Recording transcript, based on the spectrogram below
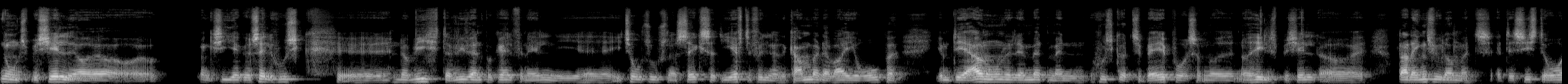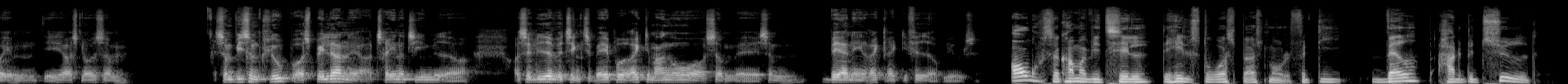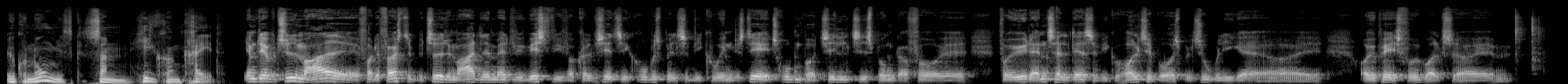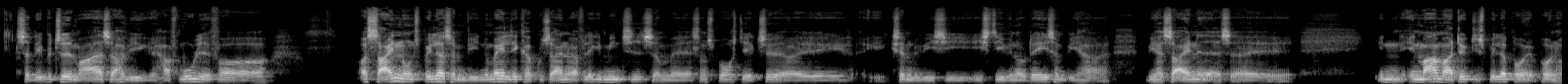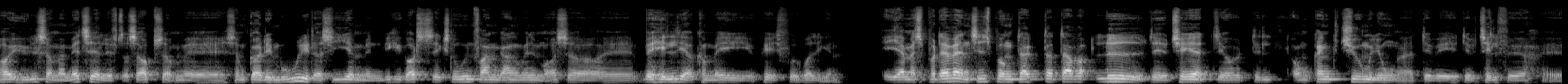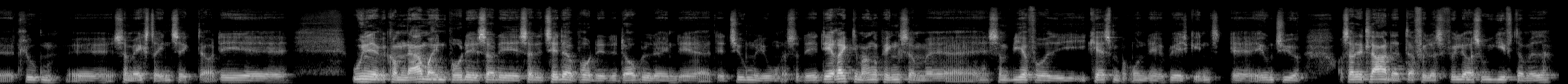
nogle specielle, og, og man kan sige, jeg kan jo selv huske, øh, når vi, da vi vandt pokalfinalen i, øh, i 2006, og de efterfølgende kampe, der var i Europa, jamen det er jo nogle af dem, at man husker tilbage på som noget, noget helt specielt, og, og der er der ingen tvivl om, at, at det sidste år, jamen det er også noget, som, som vi som klub og spillerne og trænerteamet og, og så videre vil tænke tilbage på i rigtig mange år, som, øh, som værende en rigtig, rigtig fed oplevelse. Og så kommer vi til det helt store spørgsmål, fordi hvad har det betydet økonomisk, sådan helt konkret? Jamen det har betydet meget. Øh, for det første betød det meget det med, at vi vidste, at vi var kvalificeret til gruppespil, så vi kunne investere i truppen på et tidligt tidspunkt og få, øh, få øget antal der, så vi kunne holde til både at spille Superliga og, øh, og europæisk fodbold. Så, øh, så det betød meget. Så har vi haft mulighed for at, at signe nogle spillere, som vi normalt ikke har kunne signe, i hvert fald ikke i min tid som, øh, som sportsdirektør, øh, eksempelvis i, i Steven O'Day, som vi har, vi har signet. Altså, øh, en, en meget, meget dygtig spiller på, på en høj hylde, som er med til at løfte os op, som, øh, som gør det muligt at sige, at vi kan godt stikke snuden frem en gang imellem os, og øh, være heldige at komme med i europæisk fodbold igen. Jamen altså på daværende tidspunkt, der, der, der var, lød det jo til, at det var det, omkring 20 millioner, at det vil, det vil tilføre øh, klubben øh, som ekstra indtægter, og det, øh, uden at jeg vil komme nærmere ind på det, så er det, så er det tættere på, at det er det dobbelte, end det er, det er 20 millioner. Så det, det er rigtig mange penge, som, øh, som vi har fået i, i kassen på grund af det europæiske øh, eventyr. Og så er det klart, at der følger selvfølgelig også udgifter med.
